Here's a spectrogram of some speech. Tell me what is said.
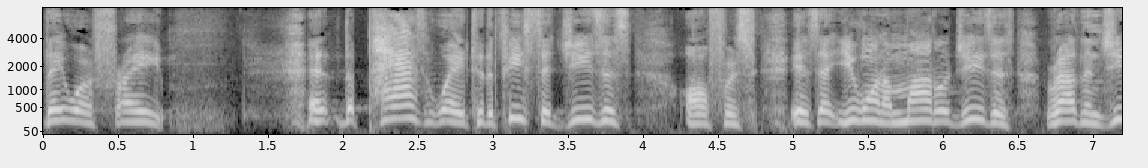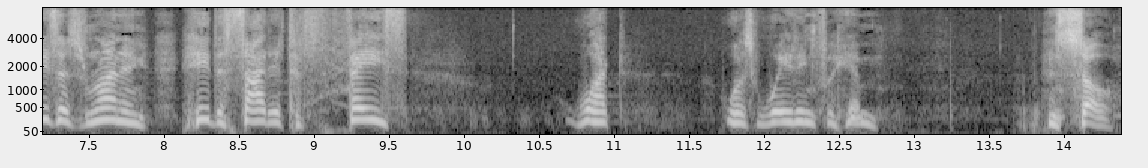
they were afraid. And the pathway to the peace that Jesus offers is that you want to model Jesus. Rather than Jesus running, he decided to face what was waiting for him. And so,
